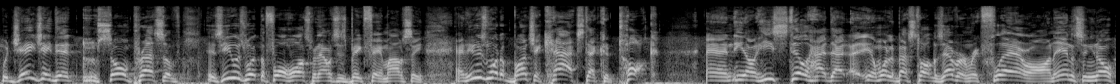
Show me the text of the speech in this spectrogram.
what JJ did so impressive is he was with the Four Horsemen. That was his big fame, obviously. And he was with a bunch of cats that could talk. And, you know, he still had that, uh, you know, one of the best talkers ever, and Ric Flair or Arn Anderson, you know,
